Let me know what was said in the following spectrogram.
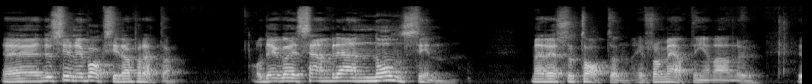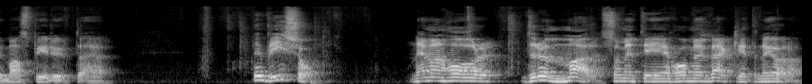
Eh, nu ser ni baksidan på detta. Och det går sämre än någonsin med resultaten ifrån mätningarna nu. Hur man spyr ut det här. Det blir så. När man har drömmar som inte har med verkligheten att göra.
